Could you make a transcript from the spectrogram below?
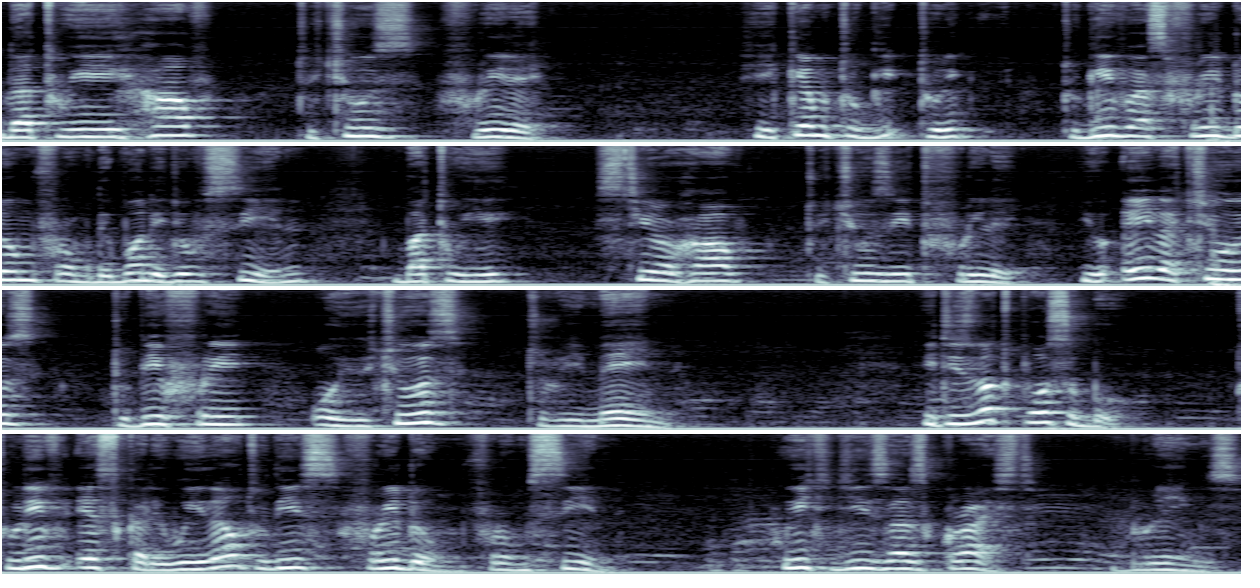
That we have to choose freely. He came to, to, to give us freedom from the bondage of sin, but we still have to choose it freely. You either choose to be free or you choose to remain. It is not possible to live ethically without this freedom from sin, which Jesus Christ brings.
